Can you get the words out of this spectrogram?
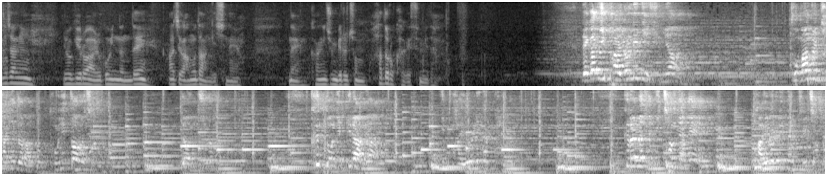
강의장이 여기로 알고 있는데 아직 아무도 안 계시네요. 네, 강의 준비를 좀 하도록 하겠습니다. 내가 이 바이올린이 있으면 도망을 다니더라도 돈이 떨어지고 연주를 돼. 큰 돈이 필요하면 이 바이올린을 돼. 그러면서 이 청년의 바이올린을 들쳐서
